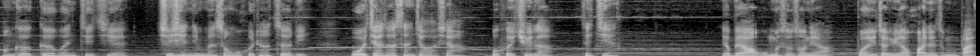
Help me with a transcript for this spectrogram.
黄哥哥问姐姐：“谢谢你们送我回到这里，我家在山脚下，我回去了，再见。”要不要我们送送你啊？万一再遇到坏人怎么办？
